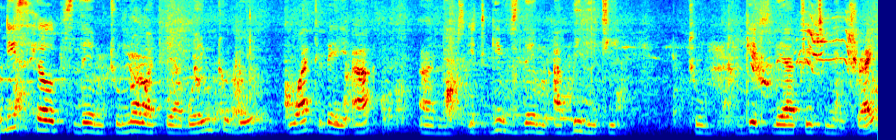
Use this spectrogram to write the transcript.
this helps them to know what they are going to do, what they are, and it gives them ability to, get their treatment right,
